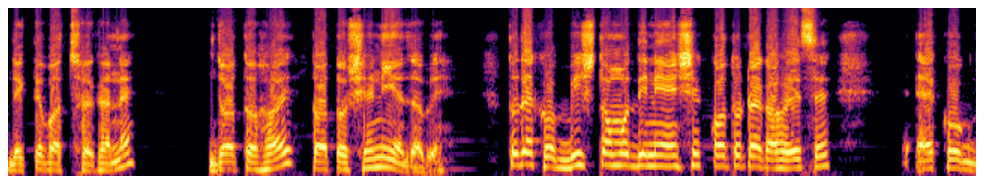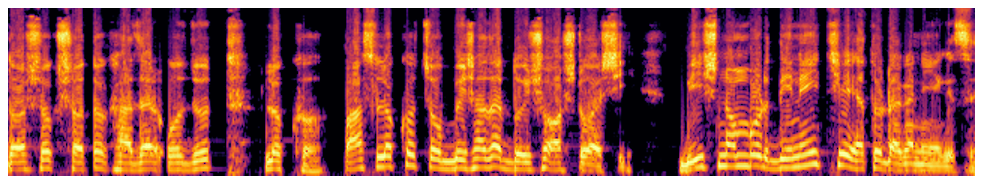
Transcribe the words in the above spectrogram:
দেখতে পাচ্ছ এখানে, যত হয় তত সে নিয়ে যাবে। তো দেখো, বিশতম দিনে এসে কত টাকা হয়েছে? একক, দশক, শতক, হাজার, অযুত, লক্ষ। পাঁচ লক্ষ চব্বিশ হাজার দুইশো অষ্টআশি। বিশ নম্বর দিনেই সে এত টাকা নিয়ে গেছে।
